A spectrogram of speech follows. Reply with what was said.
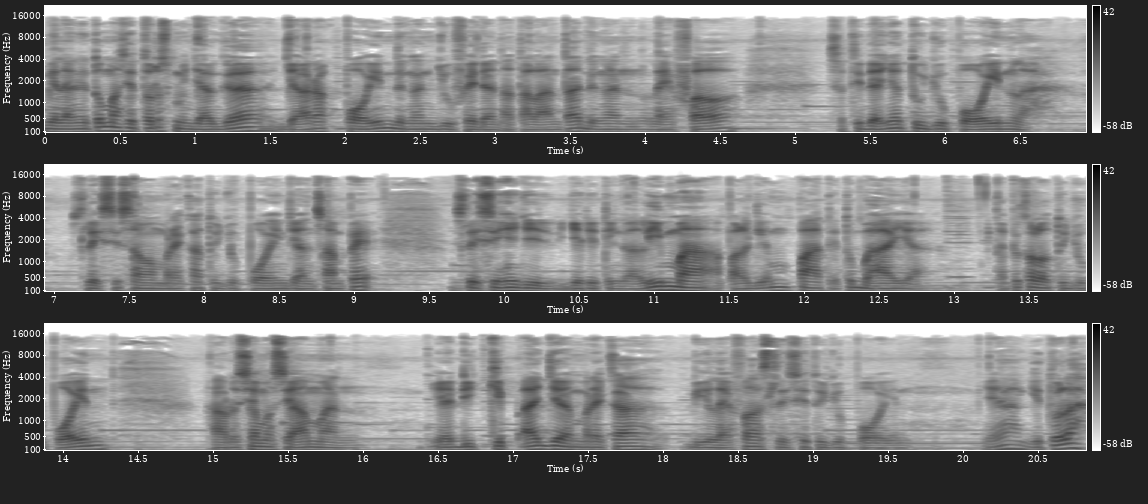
Milan itu masih terus menjaga jarak poin dengan Juve dan Atalanta dengan level setidaknya 7 poin lah. Selisih sama mereka 7 poin. Jangan sampai selisihnya jadi, jadi tinggal 5 apalagi 4 itu bahaya. Tapi kalau 7 poin harusnya masih aman. Ya di keep aja mereka di level selisih 7 poin. Ya gitulah.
